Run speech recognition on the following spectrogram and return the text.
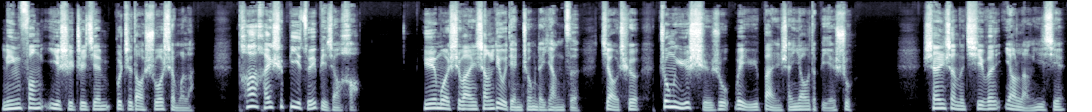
林芳一时之间不知道说什么了，他还是闭嘴比较好。约莫是晚上六点钟的样子，轿车终于驶入位于半山腰的别墅。山上的气温要冷一些，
